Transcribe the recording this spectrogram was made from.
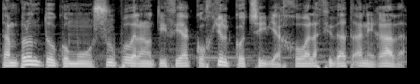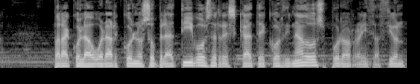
Tan pronto como supo de la noticia, cogió el coche y viajó a la ciudad anegada para colaborar con los operativos de rescate coordinados por la organización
